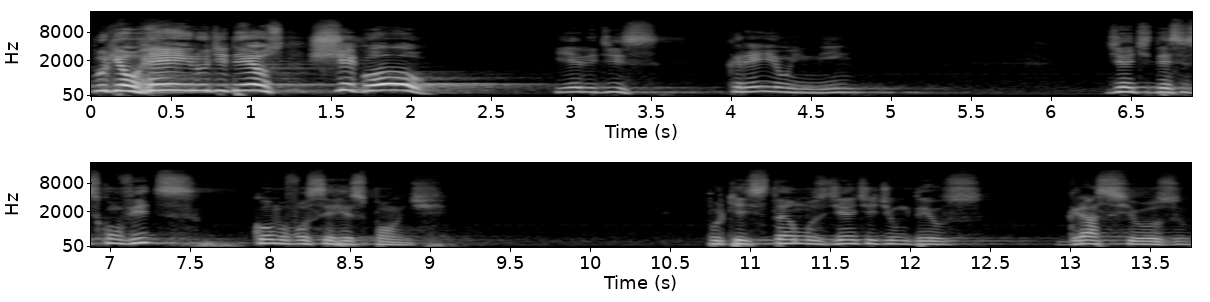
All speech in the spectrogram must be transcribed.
porque o reino de Deus chegou. E ele diz: creiam em mim. Diante desses convites, como você responde? Porque estamos diante de um Deus gracioso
